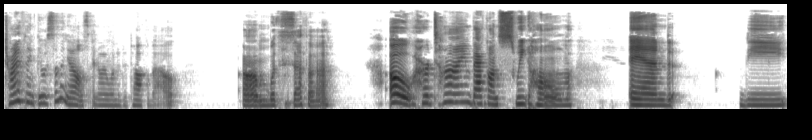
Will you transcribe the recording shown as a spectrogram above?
trying to think. There was something else I know I wanted to talk about. Um, with Sethe. Oh, her time back on Sweet Home, and the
